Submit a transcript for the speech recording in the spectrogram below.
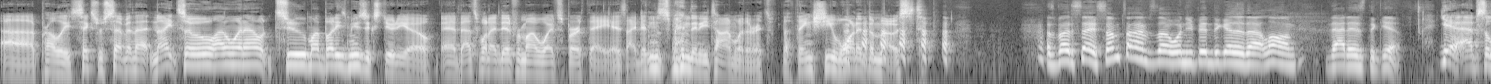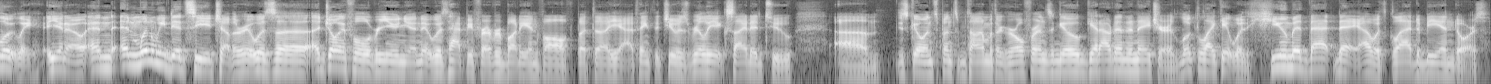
uh, probably six or seven that night, so I went out to my buddy's music studio, and that's what I did for my wife's birthday. Is I didn't spend any time with her. It's the thing she wanted the most. I was about to say, sometimes though, when you've been together that long, that is the gift. Yeah, absolutely. You know, and and when we did see each other, it was a, a joyful reunion. It was happy for everybody involved. But uh, yeah, I think that she was really excited to um, just go and spend some time with her girlfriends and go get out into nature. It looked like it was humid that day. I was glad to be indoors.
